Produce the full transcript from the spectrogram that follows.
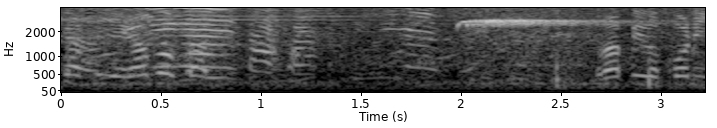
casi llegamos al. Rápido, Pony.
